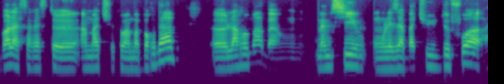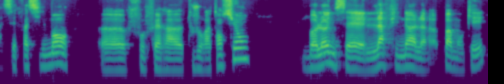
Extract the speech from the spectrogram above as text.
voilà, ça reste euh, un match quand même abordable. Euh, la Roma, ben, même si on les a battus deux fois assez facilement, il faut faire toujours attention. Bologne, c'est la finale à pas manquer,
